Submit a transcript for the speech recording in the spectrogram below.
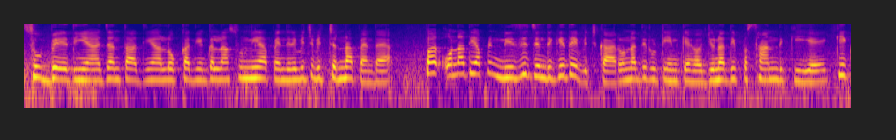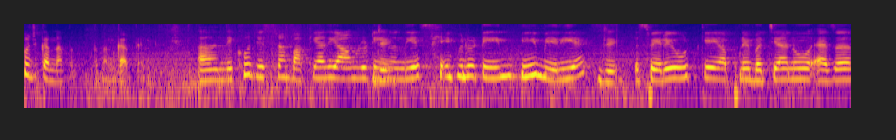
ਸੂਬੇ ਦੀਆਂ ਜਨਤਾ ਦੀਆਂ ਲੋਕਾਂ ਦੀਆਂ ਗੱਲਾਂ ਸੁਣਨੀਆਂ ਪੈਂਦੀਆਂ ਨੇ ਵਿੱਚ ਵਿਚਰਨਾ ਪੈਂਦਾ ਹੈ। ਪਰ ਉਹਨਾਂ ਦੀ ਆਪਣੀ ਨਿੱਜੀ ਜ਼ਿੰਦਗੀ ਦੇ ਵਿਚਕਾਰ ਉਹਨਾਂ ਦੀ ਰੁਟੀਨ ਕਿਹੋ ਜਿਹੀ ਉਹਨਾਂ ਦੀ ਪਸੰਦ ਕੀ ਹੈ ਕੀ ਕੁਝ ਕਰਨਾ ਪਸੰਦ ਕਰਦੇ ਨੇ? ਦੇਖੋ ਜਿਸ ਤਰ੍ਹਾਂ ਬਾਕੀਆਂ ਦੀ ਆਮ। ਰੁਟੀਨ ਹੁੰਦੀ ਹੈ ਸੇਮ ਰੁਟੀਨ ਹੀ ਮੇਰੀ ਹੈ। ਜੀ। ਸਵੇਰੇ ਉੱਠ ਕੇ ਆਪਣੇ ਬੱਚਿਆਂ ਨੂੰ ਐਜ਼ ਅ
